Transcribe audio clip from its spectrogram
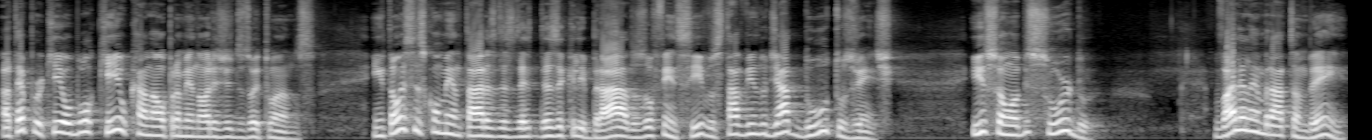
Até porque eu bloqueio o canal para menores de 18 anos. Então esses comentários des desequilibrados, ofensivos, está vindo de adultos, gente. Isso é um absurdo. Vale lembrar também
